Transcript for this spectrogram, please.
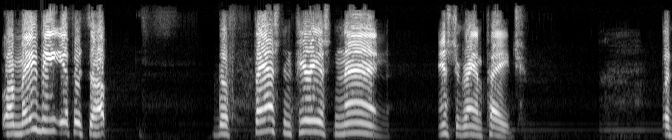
Or maybe if it's up, the Fast and Furious 9 Instagram page. But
